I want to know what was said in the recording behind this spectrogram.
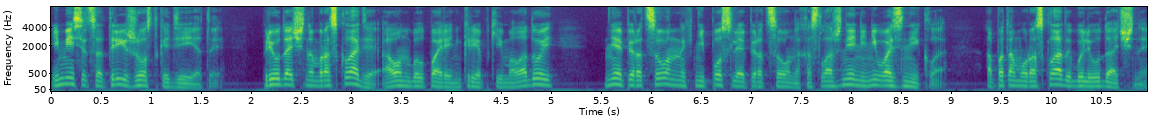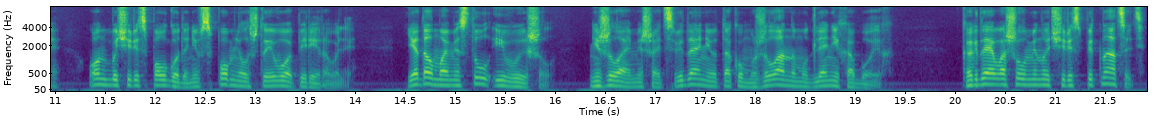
и месяца три жесткой диеты. При удачном раскладе, а он был парень крепкий и молодой, ни операционных, ни послеоперационных осложнений не возникло, а потому расклады были удачные. Он бы через полгода не вспомнил, что его оперировали. Я дал маме стул и вышел, не желая мешать свиданию, такому желанному для них обоих. Когда я вошел минут через 15,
